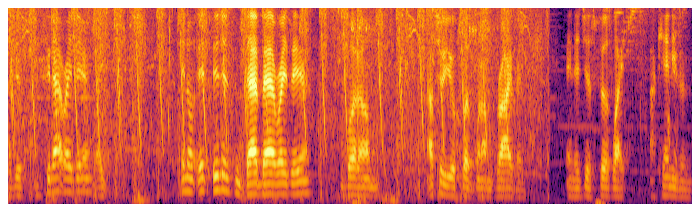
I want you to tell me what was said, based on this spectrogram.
I just you see that right there, like you know, it, it isn't that bad right there, but um, I'll show you a clip when I'm driving, and it just feels like I can't even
